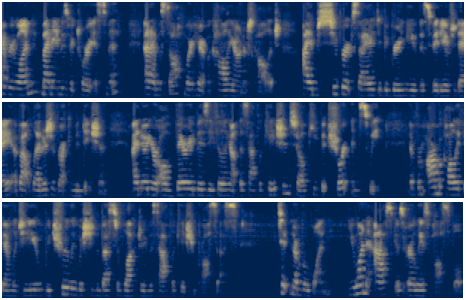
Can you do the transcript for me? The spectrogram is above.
everyone. My name is Victoria Smith, and I'm a sophomore here at Macaulay Honors College. I am super excited to be bringing you this video today about letters of recommendation. I know you're all very busy filling out this application, so I'll keep it short and sweet. And from our Macaulay family to you, we truly wish you the best of luck during this application process. Tip number one, you want to ask as early as possible.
